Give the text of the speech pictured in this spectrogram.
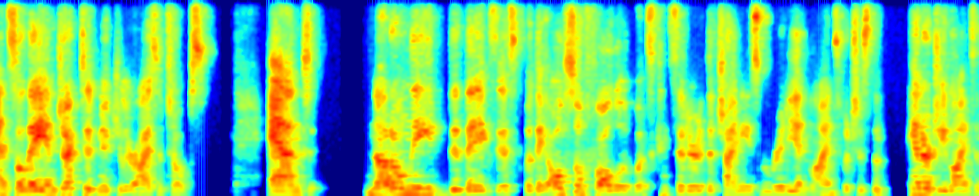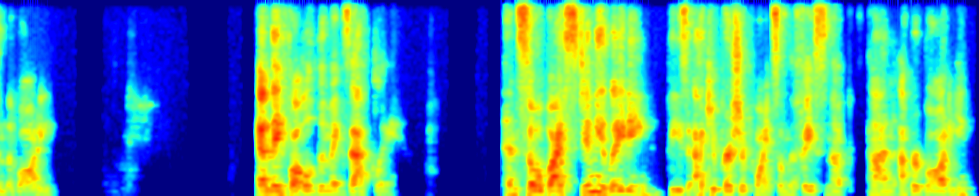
And so they injected nuclear isotopes. And not only did they exist, but they also followed what's considered the Chinese meridian lines, which is the energy lines in the body. And they followed them exactly. And so by stimulating these acupressure points on the face and, up, and upper body,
